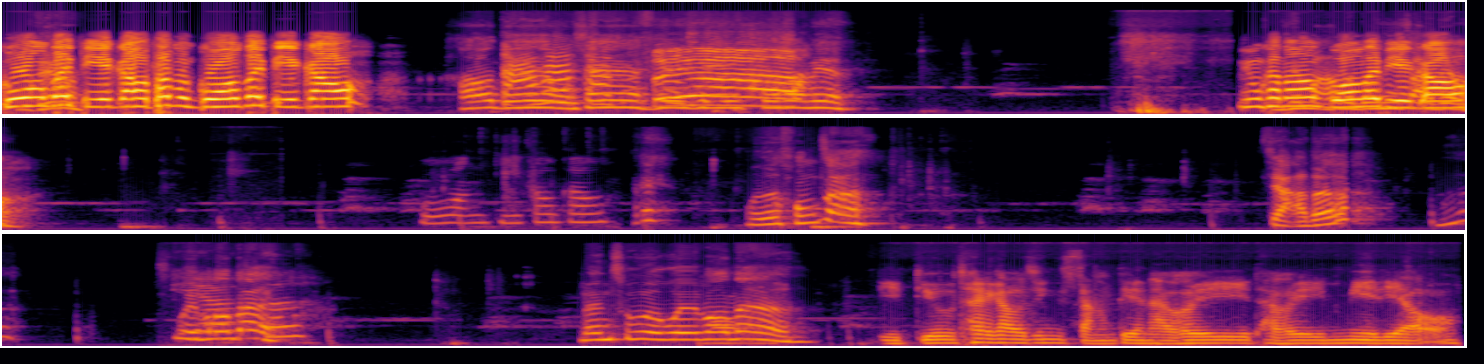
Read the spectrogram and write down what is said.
国王在叠高，他们国王在叠高。好，等一下，我现在先飞先啊上面。你有没有看到他们国王在叠高？国王叠高高，我的轰炸，假的，嗯，微爆弹扔出了微爆弹，你丢太靠近商店，它会它会灭掉哦。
